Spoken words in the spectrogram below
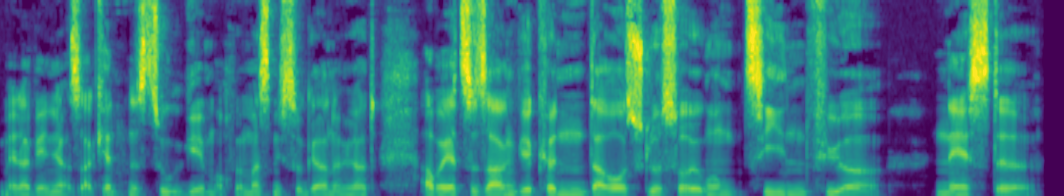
mehr oder weniger als Erkenntnis zugegeben, auch wenn man es nicht so gerne hört. Aber jetzt zu sagen, wir können daraus Schlussfolgerungen ziehen für nächste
